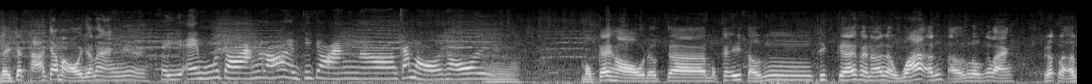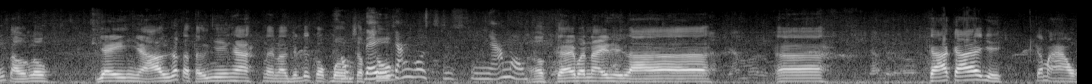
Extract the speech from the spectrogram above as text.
này chắc thả cá mồi cho nó ăn á. thì em không có cho ăn cái đó em chỉ cho ăn ờ, cá mồi thôi. Ừ. một cái hồ được ờ, một cái ý tưởng thiết kế phải nói là quá ấn tượng luôn các bạn. Rất là ấn tượng luôn. Dây nhợ rất là tự nhiên ha. Này là những cái cột buồm không sụp đen xuống. trắng có nhám không ok bên này thì là ờ, cá cá gì? Cá màu.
